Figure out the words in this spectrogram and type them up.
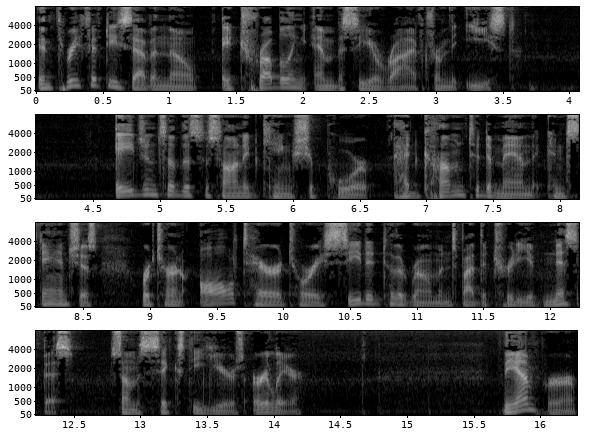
In 357, though, a troubling embassy arrived from the east. Agents of the Sassanid king Shapur had come to demand that Constantius return all territory ceded to the Romans by the Treaty of Nisibis some 60 years earlier. The emperor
